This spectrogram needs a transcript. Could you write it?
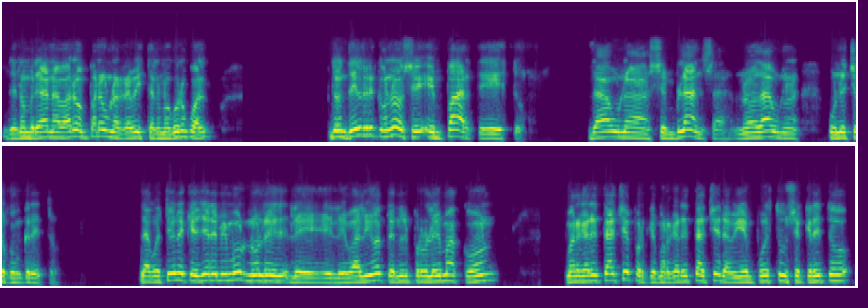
de nombre Ana Barón para una revista, no me acuerdo cuál, donde él reconoce en parte esto, da una semblanza, no da un hecho concreto. La cuestión es que Jeremy Moore no le, le, le valió tener problemas con Margaret Thatcher porque Margaret Thatcher había impuesto un secreto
